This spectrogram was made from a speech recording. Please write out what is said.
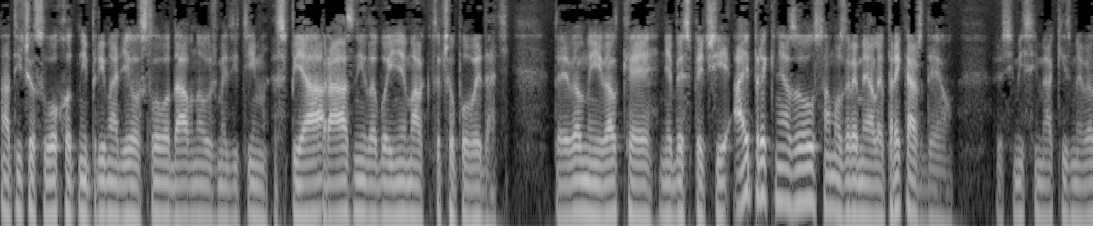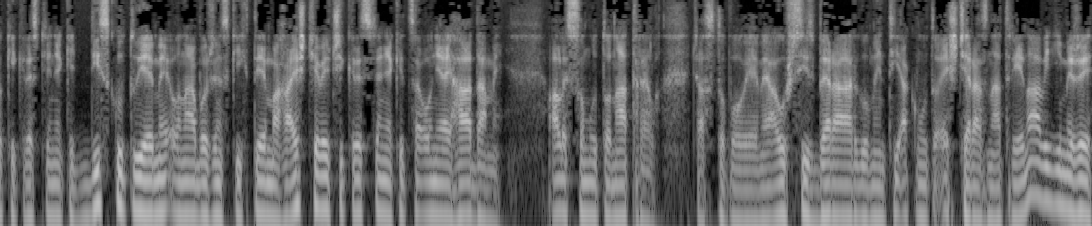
Na tí, čo sú ochotní príjmať jeho slovo, dávno už medzi tým spia prázdni, lebo i nemal kto čo povedať. To je veľmi veľké nebezpečie aj pre kňazov, samozrejme, ale pre každého že si myslíme, akí sme veľkí kresťania, keď diskutujeme o náboženských témach a ešte väčší kresťania, keď sa o ne aj hádame ale som mu to natrel, často povieme, a už si zberá argumenty, ako mu to ešte raz natrie. No a vidíme, že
